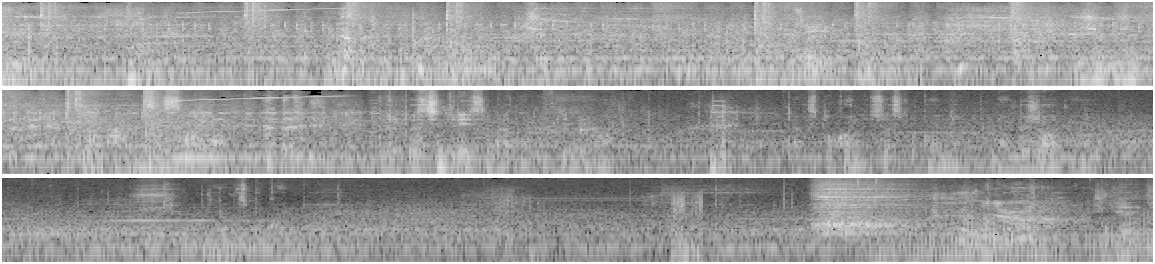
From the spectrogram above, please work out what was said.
Дверь. Выход. Нет. Бежим, бежим. А, сосал, да? Блин, да зачем ты обратно, как дебил, а? Так, спокойно, все спокойно. Я убежал от него. Так спокойно. Блять.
